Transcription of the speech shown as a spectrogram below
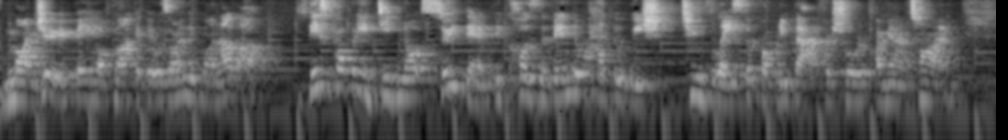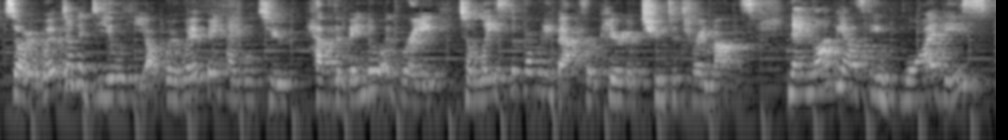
Mind you, being off market, there was only one other. This property did not suit them because the vendor had the wish to lease the property back for a short amount of time. So we've done a deal here where we've been able to have the vendor agree to lease the property back for a period of two to three months. Now you might be asking why this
